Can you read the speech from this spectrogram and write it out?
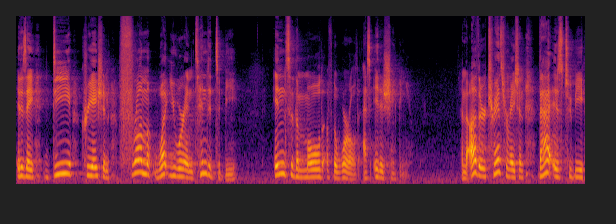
It is a decreation from what you were intended to be into the mold of the world as it is shaping you. And the other, transformation, that is to be,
